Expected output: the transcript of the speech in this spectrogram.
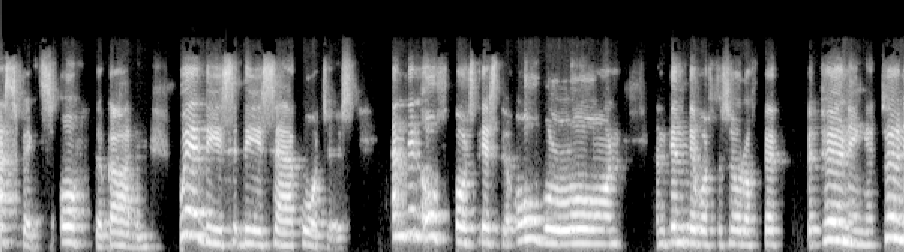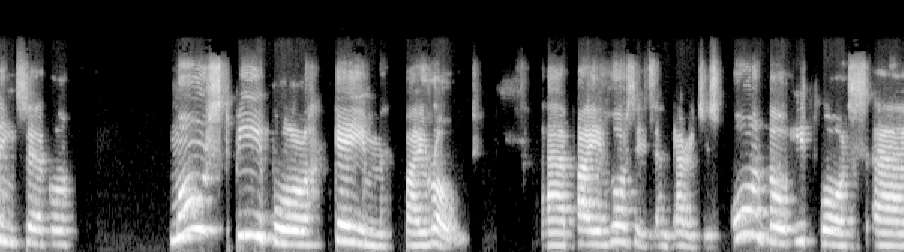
aspects of the garden were these, these uh, quarters. And then, of course, there's the oval lawn, and then there was the sort of the, the turning, turning circle. Most people came by road, uh, by horses and carriages, although it was, uh,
